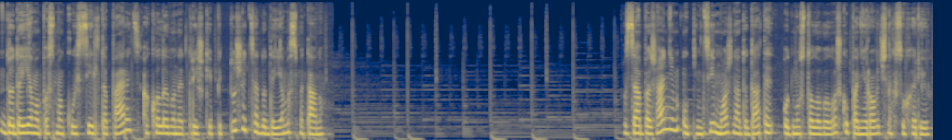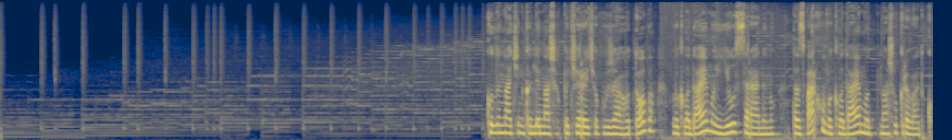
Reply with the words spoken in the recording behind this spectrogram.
Додаємо по смаку сіль та перець, а коли вони трішки підтушаться, додаємо сметану. За бажанням у кінці можна додати 1 столову ложку паніровочних сухарів. Коли начинка для наших печеричок вже готова, викладаємо її усередину та зверху викладаємо нашу креветку.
